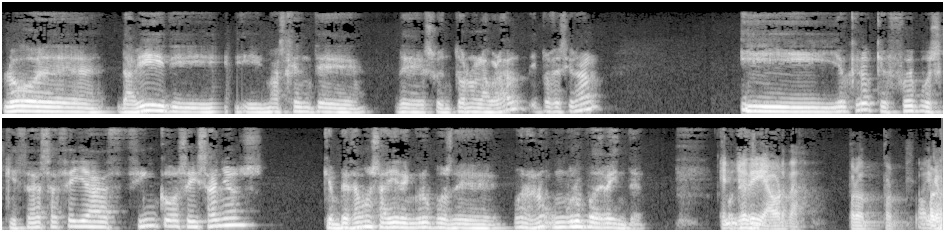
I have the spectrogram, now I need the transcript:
luego eh, David y más gente de su entorno laboral y profesional, y yo creo que fue pues quizás hace ya cinco o seis años que empezamos a ir en grupos de, bueno, ¿no? un grupo de 20. Yo diría horda. Por, Una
